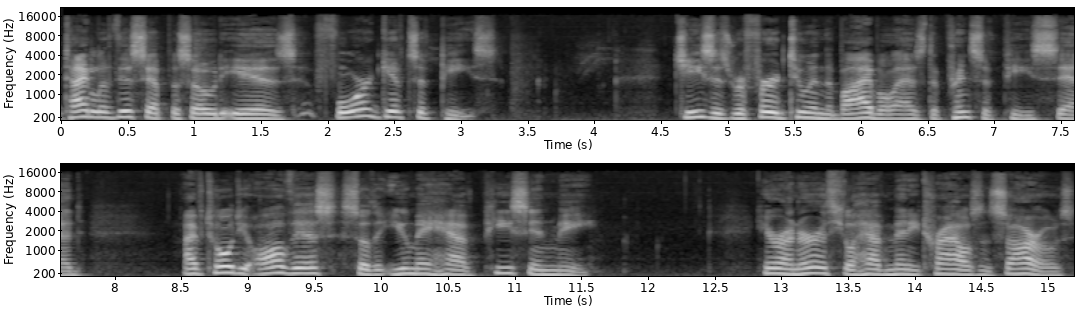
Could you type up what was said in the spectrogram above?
title of this episode is Four Gifts of Peace. Jesus, referred to in the Bible as the Prince of Peace, said, I've told you all this so that you may have peace in me. Here on earth you'll have many trials and sorrows,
